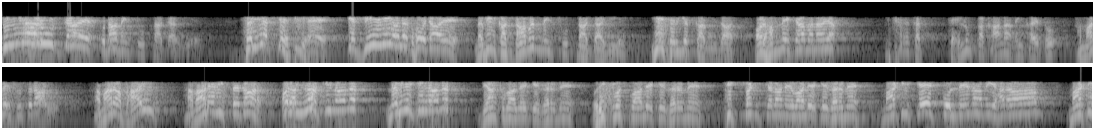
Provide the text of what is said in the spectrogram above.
دنیا روٹ جائے، خدا نہیں ٹوٹنا چاہیے۔ شریعت کہتی ہے کہ بیوی الگ ہو جائے، نبی کا دامن نہیں چھوٹنا چاہیے۔ یہ شریعت کا مزاج۔ اور ہم نے کیا بنایا؟ بچارا کا چہلوم کا کھانا نہیں کھائے تو ہمارے سسرال ہمارا بھائی، ہمارے رشتے دار اور اللہ کی لانت نبی کی لانت بینک والے کے گھر میں، رشوت والے کے گھر میں، چٹ فنڈ چلانے والے کے گھر میں، ماٹی کیچ کو لینا بھی حرام، ماٹی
